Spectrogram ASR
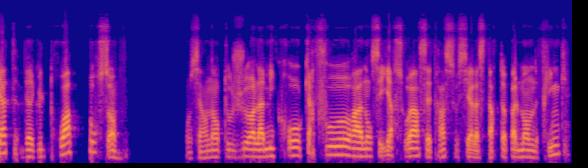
4,3%. Concernant toujours la micro, Carrefour a annoncé hier soir s'être associé à la start-up allemande Flink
